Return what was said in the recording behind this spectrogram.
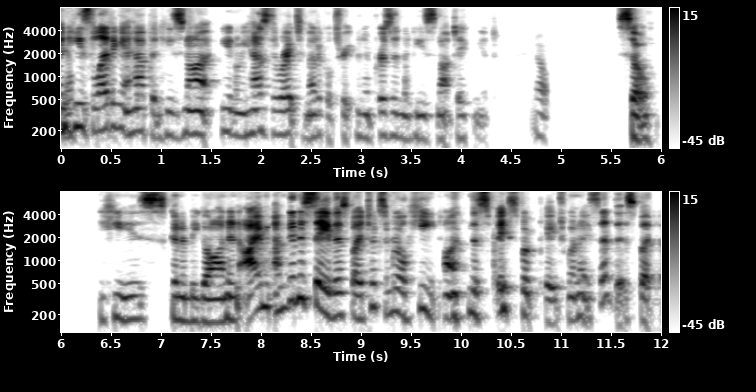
And he's letting it happen. He's not, you know, he has the right to medical treatment in prison and he's not taking it. No. So he's going to be gone. And I'm I'm going to say this, but I took some real heat on this Facebook page when I said this, but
